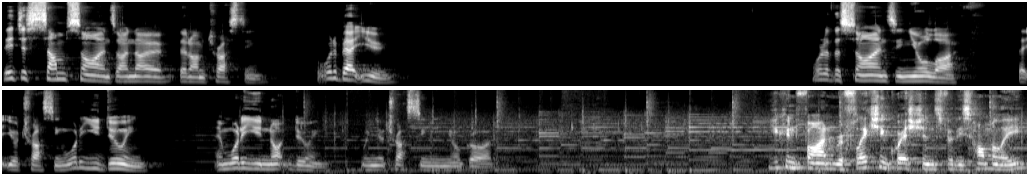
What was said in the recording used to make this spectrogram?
They're just some signs I know that I'm trusting. But what about you? What are the signs in your life that you're trusting? What are you doing? And what are you not doing when you're trusting in your God? You can find reflection questions for this homily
